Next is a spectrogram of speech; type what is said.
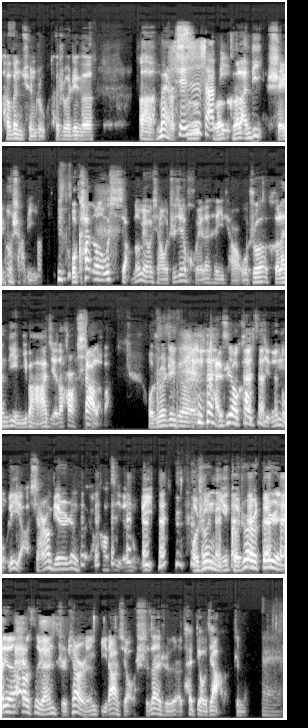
他问群主，他说这个呃迈尔斯和格兰蒂谁更傻逼？我看到了，我想都没有想，我直接回了他一条，我说荷兰弟，你把阿杰的号下了吧。我说这个 还是要靠自己的努力啊，想让别人认可要靠自己的努力。我说你搁这儿跟人家二次元纸片人比大小，实在是有点太掉价了，真的。哎，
